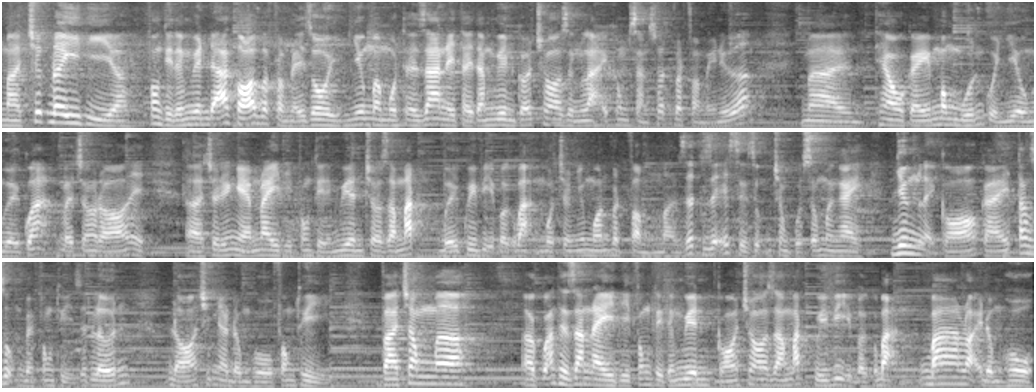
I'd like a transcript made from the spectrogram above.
mà trước đây thì ờ, phong thủy Tam Nguyên đã có vật phẩm này rồi nhưng mà một thời gian này thầy Tam Nguyên có cho dừng lại không sản xuất vật phẩm này nữa. Mà theo cái mong muốn của nhiều người quá và cho đó thì uh, cho đến ngày hôm nay thì phong thủy Tam Nguyên cho ra mắt với quý vị và các bạn một trong những món vật phẩm mà rất dễ sử dụng trong cuộc sống hàng ngày nhưng lại có cái tác dụng về phong thủy rất lớn đó chính là đồng hồ phong thủy. Và trong uh, Ờ, quãng thời gian này thì phong thủy thái Nguyên có cho ra mắt quý vị và các bạn ba loại đồng hồ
